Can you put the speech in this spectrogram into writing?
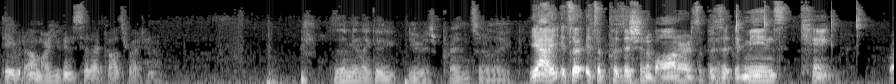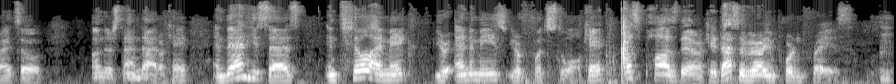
David, um, are you going to sit at God's right hand? Does that mean like a, you're his prince or like? Yeah, it's a it's a position of honor. It's a posi- it means king, right? So understand that, okay? And then he says, until I make your enemies your footstool. Okay? Let's pause there. Okay? That's a very important phrase.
